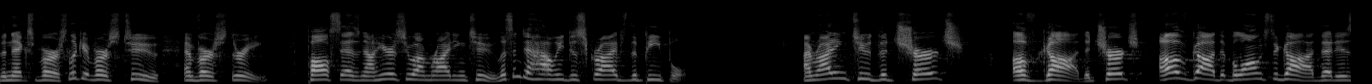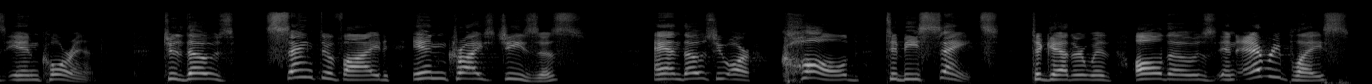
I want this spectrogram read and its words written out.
the next verse. Look at verse 2 and verse 3. Paul says, Now here's who I'm writing to. Listen to how he describes the people. I'm writing to the church of God, the church of God that belongs to God that is in Corinth. To those sanctified in Christ Jesus and those who are called to be saints, together with all those in every place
